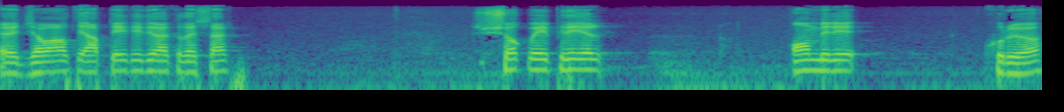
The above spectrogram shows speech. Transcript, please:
Evet Java 6'yı update ediyor arkadaşlar. Shockwave Player 11'i kuruyor.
